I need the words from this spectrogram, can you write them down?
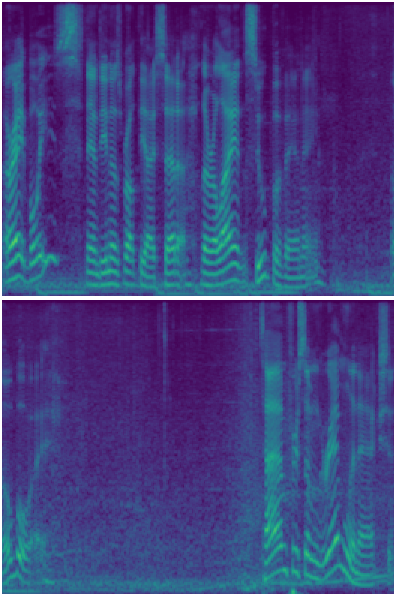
All right, boys. Damn, Dino's brought the Isetta, the Reliant Super Van, eh? Oh boy. Time for some gremlin action.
